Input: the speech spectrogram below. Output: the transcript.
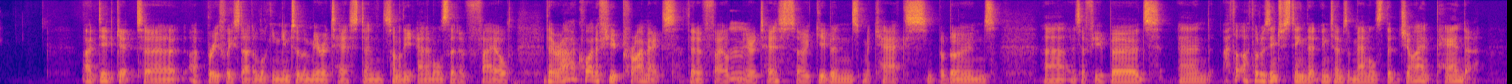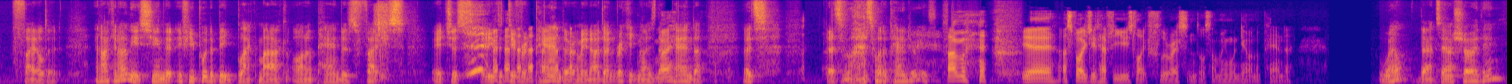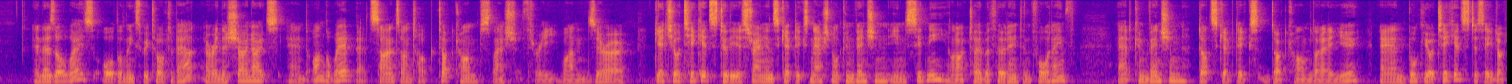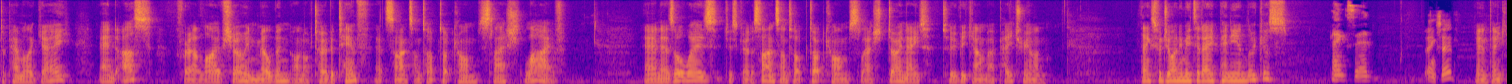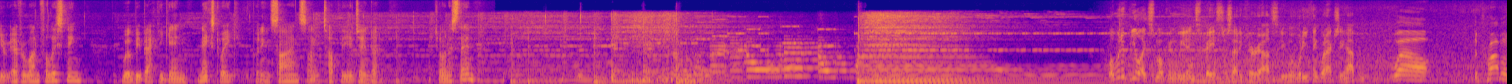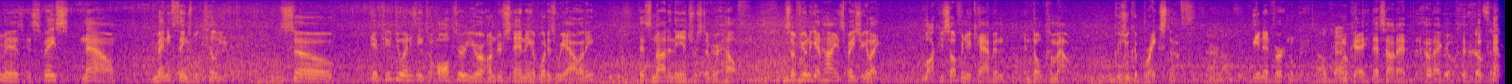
I did get, uh, I briefly started looking into the mirror test and some of the animals that have failed. There are quite a few primates that have failed the mirror test. So, gibbons, macaques, baboons, uh, there's a few birds. And I, thought I thought it was interesting that in terms of mammals, the giant panda failed it. And I can only assume that if you put a big black mark on a panda's face, it just sees a different panda. I mean, I don't recognize that No. panda. It's. That's that's what a panda is. Um, yeah, I suppose you'd have to use like fluorescent or something when you're on a panda. Well, that's our show then. And as always, all the links we talked about are in the show notes and on the web at scienceontop.com slash 310. Get your tickets to the Australian Skeptics National Convention in Sydney on October 13th and 14th at convention.skeptics.com.au and book your tickets to see Dr. Pamela Gay and us for our live show in Melbourne on October 10th at scienceontop.com slash live. And as always, just go to scienceontop.com slash donate to become a Patreon. Thanks for joining me today, Penny and Lucas. thanks ed Thanks, Ed. And thank you everyone for listening. We'll be back again next week, putting science on top of the agenda. Join us then. What would it be like smoking weed in space, just out of curiosity? What, what do you think would actually happen? Well, the problem is in space now, many things will kill you. So, if you do anything to alter your understanding of what is reality, that's not in the interest of your health. So, if you want to get high in space, you're like lock yourself in your cabin and don't come out because you could break stuff Fair enough. inadvertently. Okay. Okay, that's how that how that goes. Good to know.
